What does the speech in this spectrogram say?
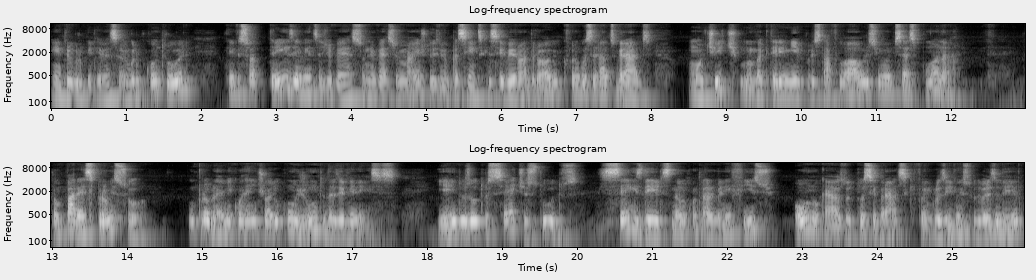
entre o grupo intervenção e o grupo controle. Teve só três eventos adversos no universo de mais de 2 mil pacientes que receberam a droga que foram considerados graves: uma otite, uma bacteremia por aureus e um abscesso pulmonar. Então parece promissor. O problema é quando a gente olha o conjunto das evidências. E aí, dos outros sete estudos, seis deles não encontraram benefício, ou no caso do Tocibras, que foi inclusive um estudo brasileiro,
